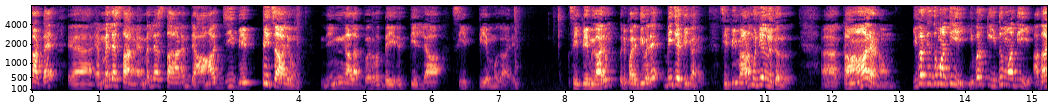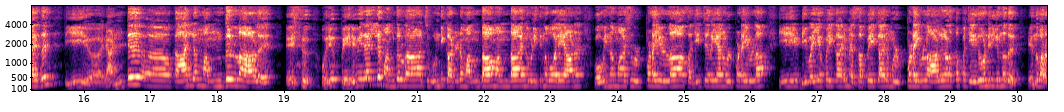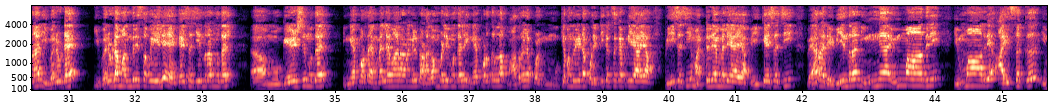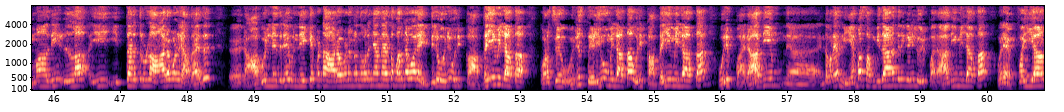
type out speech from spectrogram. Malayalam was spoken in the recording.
പാലക്കാട്ടെ എം എൽ എ സ്ഥാനം. എം എൽ എ സ്ഥാനം രാജിവെപ്പിച്ചാലും നിങ്ങളെ വെറുതെ ഇരുത്തില്ല സി പി എമ്മുകാരും. സി പി എമ്മുകാരും ഒരു പരിധിവരെ ബി ജെ പിക്കാരും. സി പി എം ആണ് മുന്നിൽ നിൽക്കുന്നത്. കാരണം ഇവർക്ക് ഇത് മതി ഇവർക്ക് ഇത് മതി. അതായത് ഈ രണ്ട് കാലിലും മന്തുള്ള ആൾ ഒരു പെരുവിരലിൽ മന്തുള്ള ആൾ ചൂണ്ടിക്കാട്ടിട്ട് മന്ദ മന്ദ എന്ന് വിളിക്കുന്ന പോലെയാണ് ഗോവിന്ദ മാഷ് ഉൾപ്പെടെയുള്ള സജി ചെറിയാൻ ഉൾപ്പെടെയുള്ള ഈ ഡിവൈഎഫ്ഐക്കാരും എസ് എഫ് ഐക്കാരും ഉൾപ്പെടെയുള്ള ആളുകളൊക്കെ ഇപ്പൊ ചെയ്തുകൊണ്ടിരിക്കുന്നത്. എന്ന് പറഞ്ഞാൽ ഇവരുടെ ഇവരുടെ മന്ത്രിസഭയിലെ എ കെ ശശീന്ദ്രൻ മുതൽ മുകേഷ് മുതൽ ഇങ്ങേപ്പുറത്തെ എം എൽ എമാരാണെങ്കിൽ കടകംപള്ളി മുതൽ ഇങ്ങേപ്പുറത്തുള്ള മാത്രമല്ല മുഖ്യമന്ത്രിയുടെ പൊളിറ്റിക്കൽ സെക്രട്ടറി ആയ പി ശശി മറ്റൊരു എം എൽ എ ആയ പി കെ ശശി വേറെ രവീന്ദ്രൻ ഇങ്ങ ഇമാതിരി ഇമാതിരി ഐസക്ക് ഇമാതിരി ഉള്ള ഈ ഇത്തരത്തിലുള്ള ആരോപണങ്ങൾ അതായത് രാഹുലിനെതിരെ ഉന്നയിക്കപ്പെട്ട ആരോപണങ്ങൾ എന്ന് പറഞ്ഞാൽ ഞാൻ നേരത്തെ പറഞ്ഞ പോലെ ഇതിൽ ഒരു ഒരു കഥയുമില്ലാത്ത കുറച്ച് ഒരു തെളിവുമില്ലാത്ത ഒരു കഥയുമില്ലാത്ത ഒരു പരാതിയും എന്താ പറയാ നിയമ സംവിധാനത്തിന് കീഴിൽ ഒരു പരാതിയുമില്ലാത്ത ഒരു എഫ് ഐ ആർ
